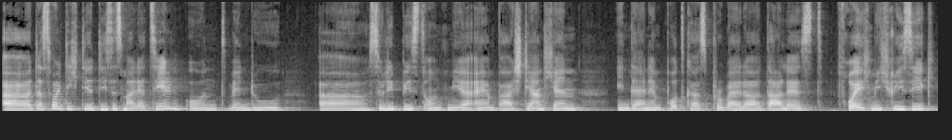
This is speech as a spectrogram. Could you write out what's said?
äh, das wollte ich dir dieses Mal erzählen. Und wenn du äh, so lieb bist und mir ein paar Sternchen in deinem Podcast-Provider dalässt, freue ich mich riesig.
